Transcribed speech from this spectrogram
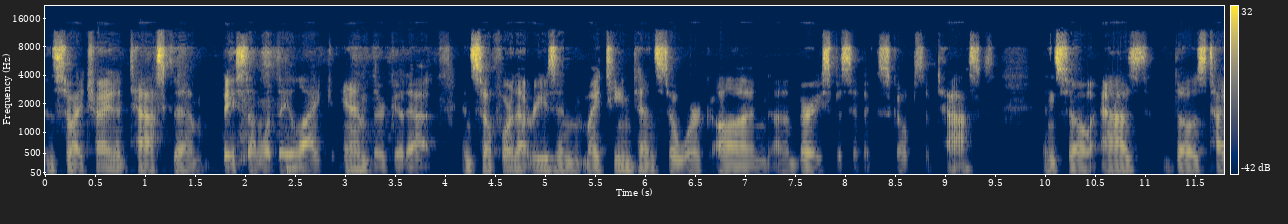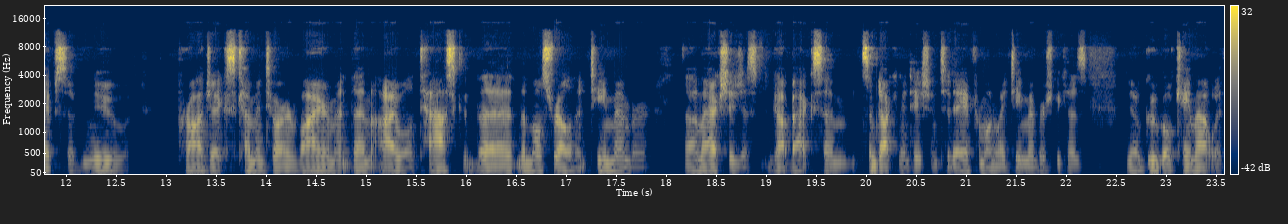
and so I try and task them based on what they like and they're good at. And so for that reason, my team tends to work on um, very specific scopes of tasks. And so as those types of new projects come into our environment, then I will task the, the most relevant team member. Um, I actually just got back some some documentation today from one of my team members because you know Google came out with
